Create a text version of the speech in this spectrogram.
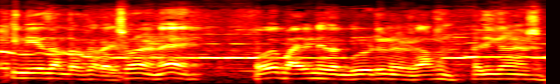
কি নিয়ে যান দরকার হয়? শোনেন হ্যাঁ ওই বাইরে নিয়ে যান ঘুরে টুরে আসুন। এদিকে আসুন।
